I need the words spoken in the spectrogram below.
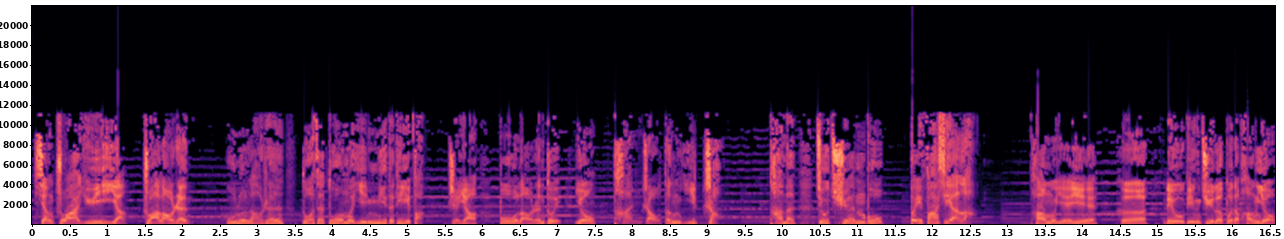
像抓鱼一样抓老人。无论老人躲在多么隐秘的地方，只要捕老人队用探照灯一照，他们就全部被发现了。汤姆爷爷和溜冰俱乐部的朋友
